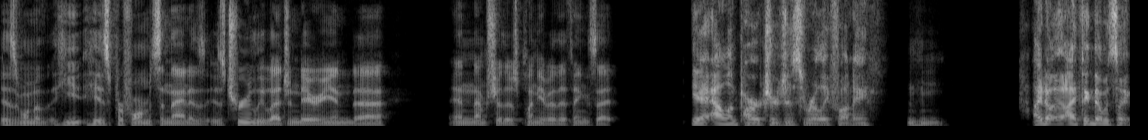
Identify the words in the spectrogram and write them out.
is one of the, he his performance in that is is truly legendary and uh and I'm sure there's plenty of other things that yeah alan partridge is really funny mhm. I don't. I think that was a,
